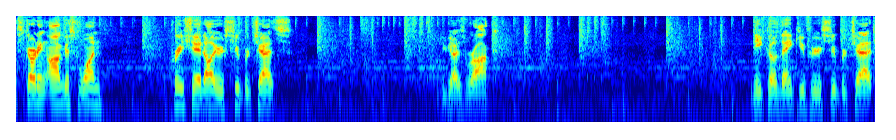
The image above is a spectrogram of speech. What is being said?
starting August 1. Appreciate all your super chats. You guys rock. Nico, thank you for your super chat.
